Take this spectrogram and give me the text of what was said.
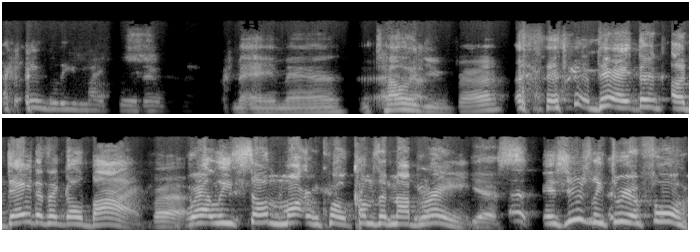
I can't believe Myke pulled that. one. Hey man, I'm telling you, bro. there, there, a day doesn't go by Bruh. where at least some Martin quote comes in my brain. Yes. It's usually three or four.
